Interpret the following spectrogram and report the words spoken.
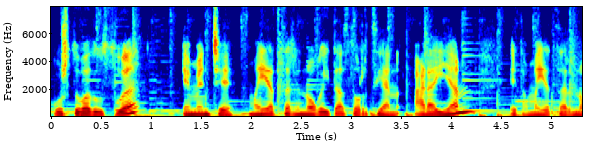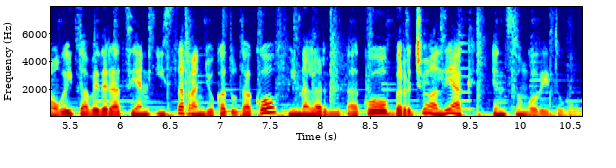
Gustu baduzue, hementxe maiatzaren hogeita zortzian araian, eta maiatzaren hogeita bederatzean izarran jokatutako finalerdietako bertsoaldiak entzungo ditugu.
